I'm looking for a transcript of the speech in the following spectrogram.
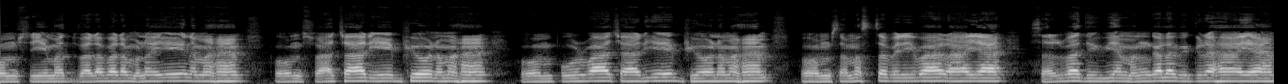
ॐ श्रीमद्वरवरमुनये नमः ॐ स्वाचार्येभ्यो नमः ఓం పూర్వాచార్యేభ్యో నమ. ఓం సమస్తపరివారాయ సర్వదివ్యమంగళవిగ్రహాయ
